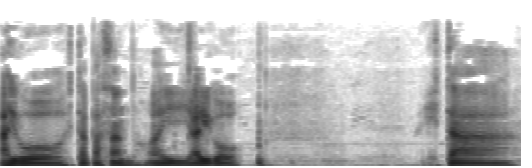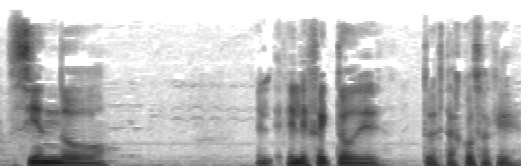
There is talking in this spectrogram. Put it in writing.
algo está pasando, hay algo está siendo el, efecto de todas estas cosas que,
